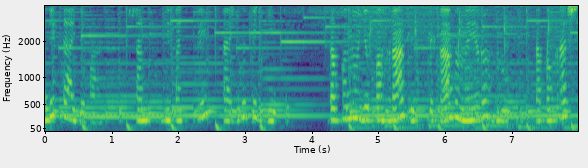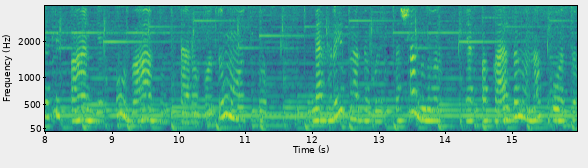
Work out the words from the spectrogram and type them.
Вітаю вас, шановні батьки та любі діти. Пропоную пограти в цікаву нейрогру та покращити пам'ять, увагу та роботу мозку. Для гри знадобиться шаблон, як показано на фото.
